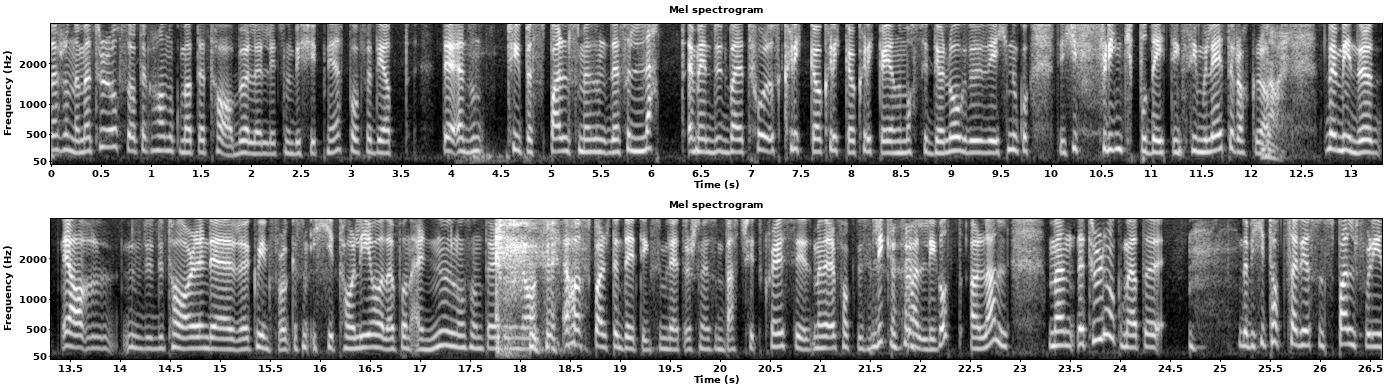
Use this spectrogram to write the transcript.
det skjønner jeg. Men jeg tror også at det kan ha noe med at det er tabu eller litt sånn beskittenhet på. Fordi at det er en sånn type spill som er, sånn, det er så lett. Jeg mener, du bare tåler å klikke og klikke og klikke gjennom masse dialog. Du, er ikke noe, du er ikke flink på dating simulator, akkurat. Med mindre ja, du, du tar den der queenfolket som ikke tar livet av deg på en ende, eller noe sånt. Jeg har spilt en dating simulator som er sånn batshit crazy, men jeg har faktisk likt veldig godt allell. Men jeg tror det er noe med at det, det blir ikke tatt seriøst som spill, fordi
